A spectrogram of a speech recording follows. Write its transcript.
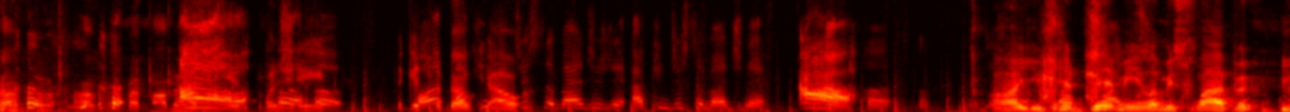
until, until my mom had to use the machine to get I, the I can out. just imagine it. I can just imagine it. Ah! Ah, you that kid bit me. Let me slap him.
